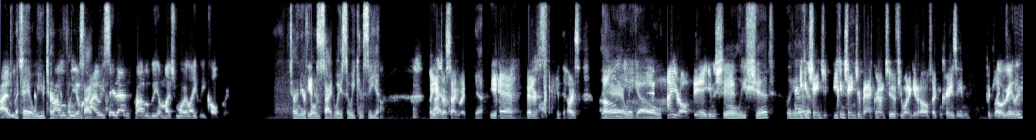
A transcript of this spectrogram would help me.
I would Mateo, will you turn your probably phone a, I would sideways? say that is probably a much more likely culprit. Turn your phone Yes. sideways so we can see you. Oh yeah, go sideways. Yeah. Yeah, better get the horse. Oh, there oh, we yeah. go. Now you're all big and shit. Holy shit. Look at you can change you can change your background too if you want to get all fucking crazy and put like oh, really?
